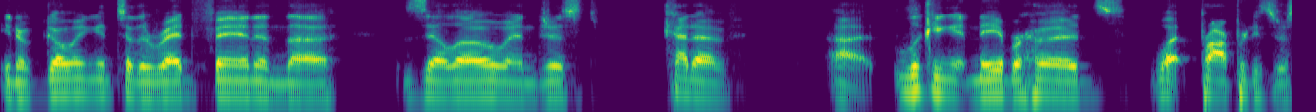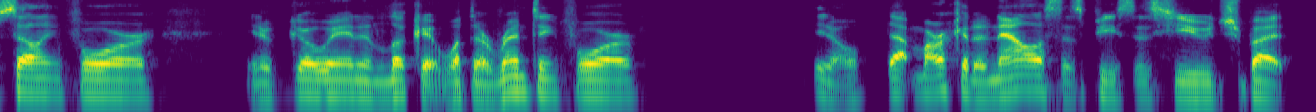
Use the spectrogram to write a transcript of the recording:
you know, going into the Redfin and the Zillow and just kind of uh, looking at neighborhoods, what properties are selling for, you know, go in and look at what they're renting for. You know, that market analysis piece is huge, but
